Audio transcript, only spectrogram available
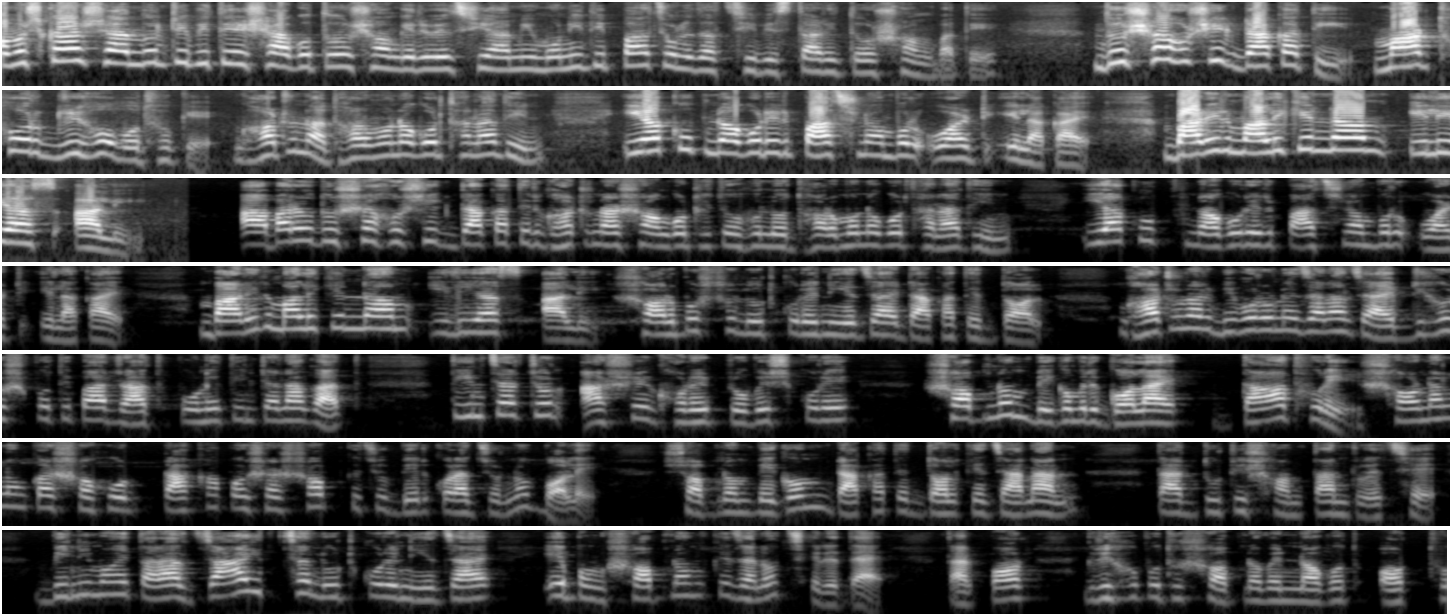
নমস্কার স্যান্দন টিভিতে স্বাগত। সঙ্গে রয়েছি আমি মণিদীপা, চলে যাচ্ছি বিস্তারিত সংবাদে। দুঃসাহসিক ডাকাতি, মারধর গৃহবধূকে। ঘটনা ধর্মনগর থানাধীন ইয়াকুব নগরের পাঁচ নম্বর ওয়ার্ড এলাকায়। বাড়ির মালিকের নাম ইলিয়াস আলী। আবারও দুঃসাহসিক ডাকাতির ঘটনা সংগঠিত হল ধর্মনগর থানাধীন ইয়াকুব নগরের পাঁচ নম্বর ওয়ার্ড এলাকায়। বাড়ির মালিকের নাম ইলিয়াস আলী। সর্বস্ব লুট করে নিয়ে যায় ডাকাতের দল। ঘটনার বিবরণে জানা যায়, বৃহস্পতিবার রাত পৌনে তিনটা নাগাদ তিন চারজন আসে ঘরে প্রবেশ করে। শবনম বেগমের গলায় দা ধরে স্বর্ণালঙ্কার সহ টাকা পয়সা সব কিছু বের করার জন্য বলে। শবনম বেগম ডাকাতের দলকে জানান, তার দুটি সন্তান রয়েছে। বিনিময়ে তারা যা ইচ্ছা লুট করে নিয়ে যায় এবং শবনমকে যেন ছেড়ে দেয়। তারপর গৃহবধূ শবনমের নগদ অর্থ,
